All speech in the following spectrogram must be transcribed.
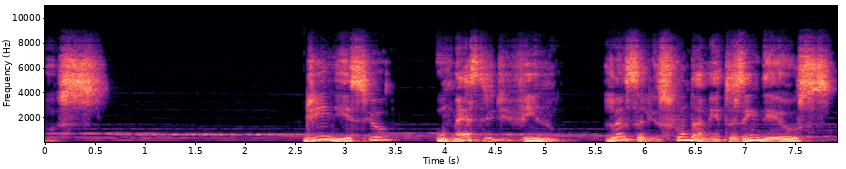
luz. De início, o Mestre Divino lança-lhe os fundamentos em Deus,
